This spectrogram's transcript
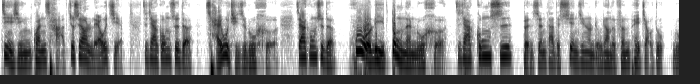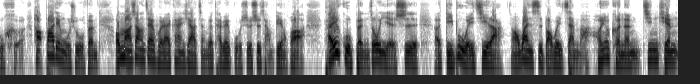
进行观察，就是要了解这家公司的财务体制如何，这家公司的获利动能如何，这家公司本身它的现金流量的分配角度如何。好，八点五十五分，我们马上再回来看一下整个台北股市市场变化。台股本周也是呃底部危机啦啊，万事保卫战嘛，很有可能今天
